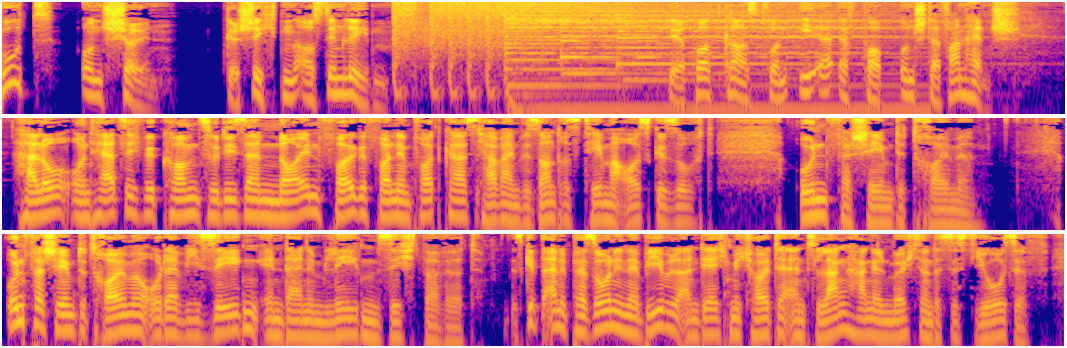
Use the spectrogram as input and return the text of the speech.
Gut und schön. Geschichten aus dem Leben. Der Podcast von ERF Pop und Stefan Hensch. Hallo und herzlich willkommen zu dieser neuen Folge von dem Podcast. Ich habe ein besonderes Thema ausgesucht. Unverschämte Träume. Unverschämte Träume oder wie Segen in deinem Leben sichtbar wird. Es gibt eine Person in der Bibel, an der ich mich heute entlanghangeln möchte, und das ist Josef.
